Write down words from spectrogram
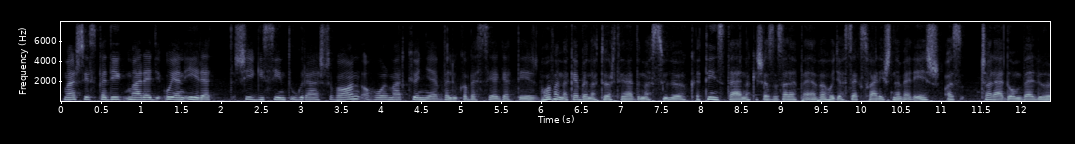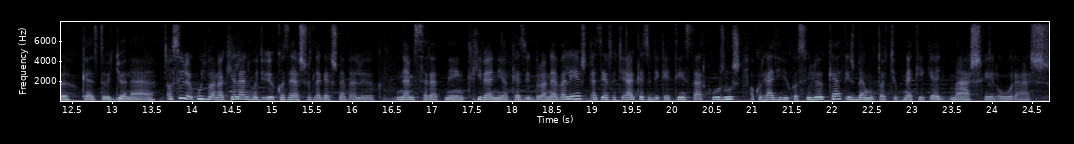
másrészt pedig már egy olyan érettségi szintugrás van, ahol már könnyebb velük a beszélgetés. Hol vannak ebben a történetben a szülők? A teensztárnak is az az alapelve, hogy a szexuális nevelés az családon belül kezdődjön el. A szülők úgy vannak jelen, hogy ők az elsődleges nevelők. Nem szeretnénk kivenni a kezükből a nevelést, ezért, hogyha elkezdődik egy teensztár kurzus, akkor elhívjuk a szülőket, és bemutatjuk nekik egy más másfél órás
